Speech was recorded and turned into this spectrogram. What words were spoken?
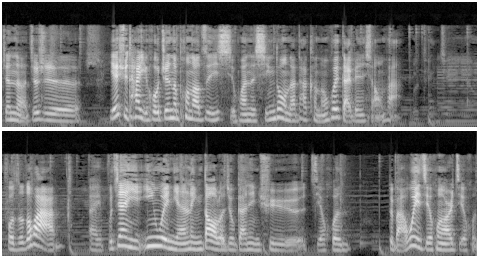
真的就是，也许他以后真的碰到自己喜欢的、心动的，他可能会改变想法。否则的话，哎，不建议因为年龄到了就赶紧去结婚。对吧？为结婚而结婚。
